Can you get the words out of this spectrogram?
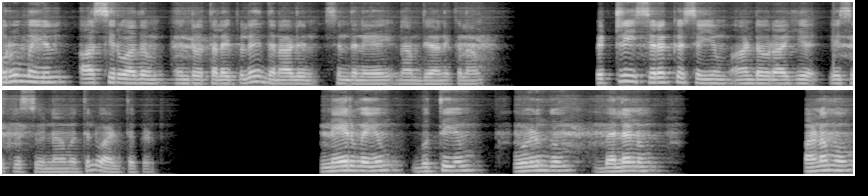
பொறுமையில் ஆசீர்வாதம் என்ற தலைப்பில் இந்த நாளின் சிந்தனையை நாம் தியானிக்கலாம். வெற்றி சிறக்க செய்யும் ஆண்டவராகிய இயேசு கிறிஸ்துவின் நாமத்தில் வாழ்த்துக்கள். நேர்மையும் புத்தியும் ஒழுங்கும் பலனும் பணமும்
